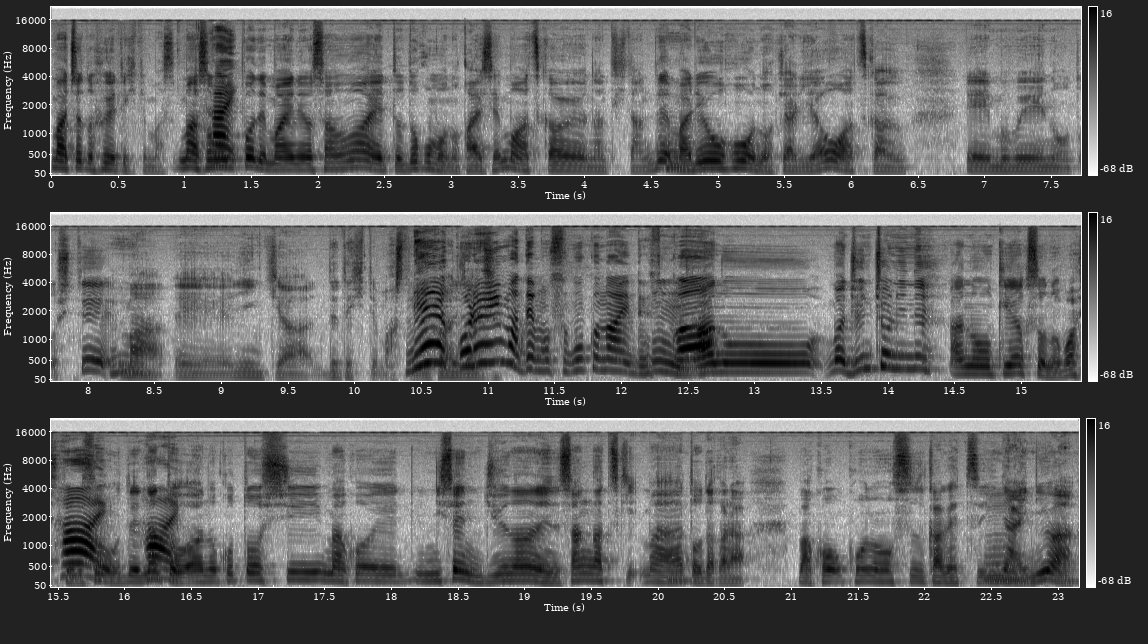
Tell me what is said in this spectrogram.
まあ、ちょっと増えてきてます、まあ、その一方でマイネオさんは、えーと、ドコモの回線も扱うようになってきたんで、うん、まあ、両方のキャリアを扱う。MVNO として、うん、まあえー、人気が出てきてますねこれ今でもすごくないですか、うん、あのまあ順調にねあの契約数を伸ばしてるそうで、はい、なんと、はい、あの今年まあこれ2017年3月期まああとだから、まあここの数か月以内には、うん、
